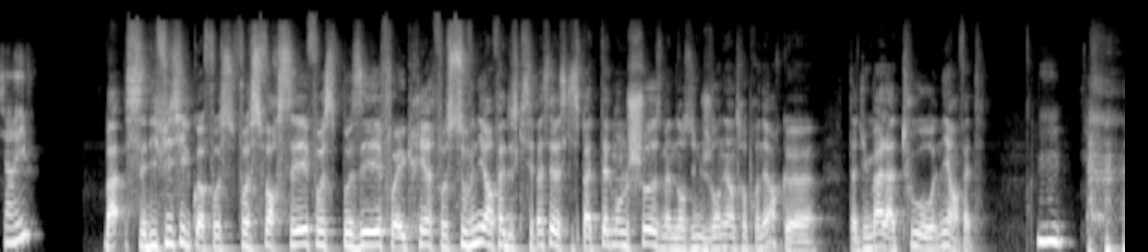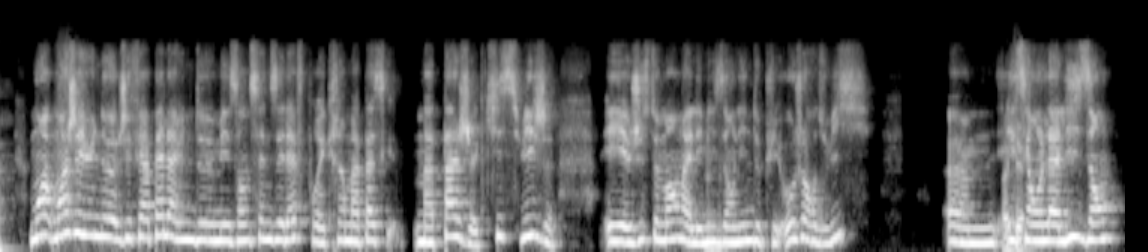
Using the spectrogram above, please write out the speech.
Tu arrives? Bah, c'est difficile, quoi. Faut, faut se forcer, faut se poser, faut écrire, faut se souvenir, en fait, de ce qui s'est passé, parce qu'il se passe tellement de choses, même dans une journée entrepreneur, que t'as du mal à tout retenir, en fait. Mhm. moi, moi j'ai une, j'ai fait appel à une de mes anciennes élèves pour écrire ma page, ma page Qui suis-je? Et justement, elle est mise mhm. en ligne depuis aujourd'hui. Euh, et c'est en la lisant,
